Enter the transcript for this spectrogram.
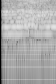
Yeah.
